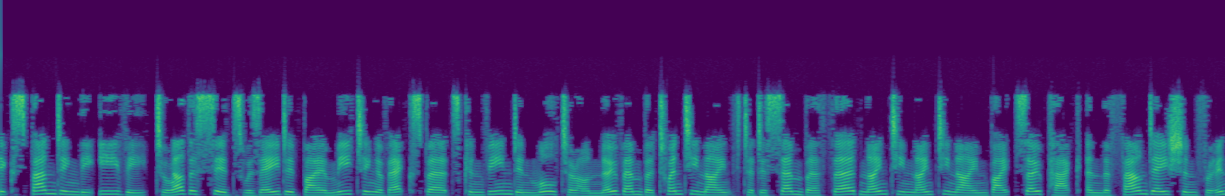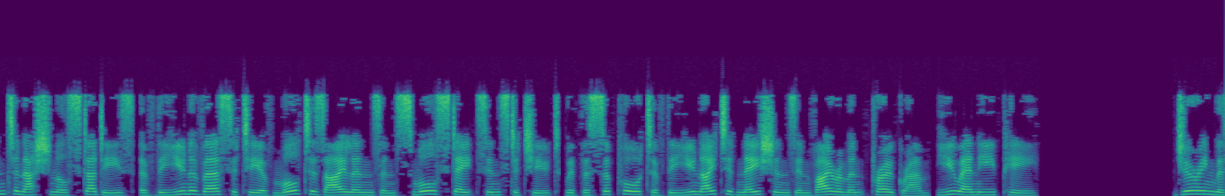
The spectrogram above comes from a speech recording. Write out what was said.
Expanding the EV to other SIDS was aided by a meeting of experts convened in Malta on November 29 to December 3, 1999 by SOPAC and the Foundation for International Studies of the University of Malta's Islands and Small States Institute with the support of the United Nations Environment Programme UNEP. During the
